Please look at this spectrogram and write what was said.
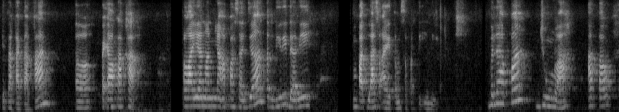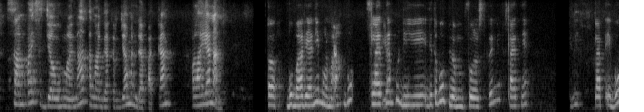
Kita katakan eh, PLKK. Pelayanannya apa saja terdiri dari 14 item seperti ini. Berapa jumlah atau sampai sejauh mana tenaga kerja mendapatkan pelayanan? Uh, Bu Mariani, mohon maaf Bu, slide-nya ya. Bu di, di tubuh belum full screen slide-nya. Ini slide Ibu.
